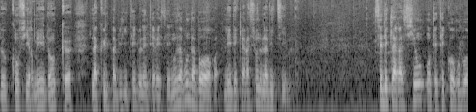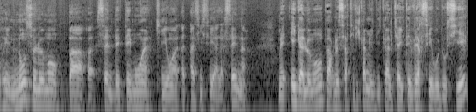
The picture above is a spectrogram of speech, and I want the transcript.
de confirmer donc la culpabilité de l'intéressé. Nous avons d'abord les déclarations de la victime. Ces déclarations ont été corroborées non seulement par celles des témoins qui ont assisté à la scène, mais également par le certificat médical qui a été versé au dossier.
